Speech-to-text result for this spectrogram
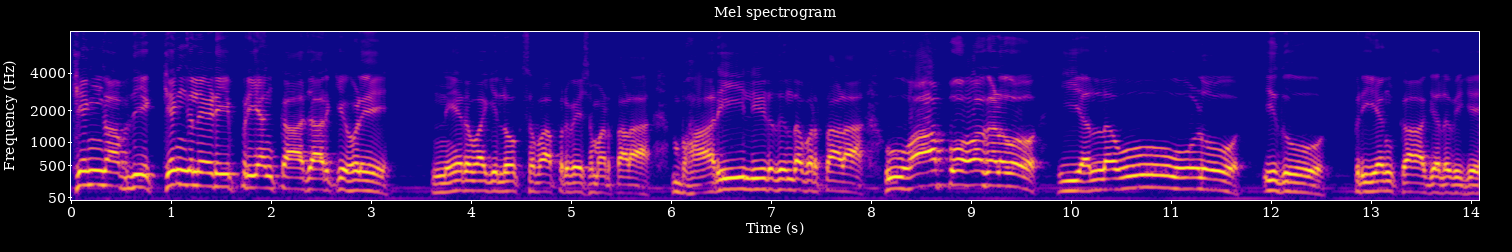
king of the king lady Priyanka Jarkiholi. ನೇರವಾಗಿ ಲೋಕಸಭಾ ಪ್ರವೇಶ ಮಾಡ್ತಾಳೆ. ಭಾರೀ ಲೀಡದಿಂದ ಬರ್ತಾಳ. ಊಹಾಪೋಹಗಳು. ಎಲ್ಲವೂ ಓಳು. ಇದು ಪ್ರಿಯಾಂಕಾ ಗೆಲುವಿಗೆ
